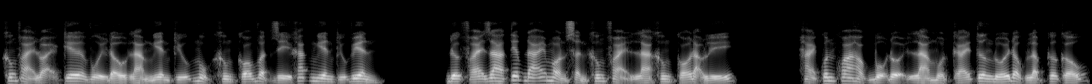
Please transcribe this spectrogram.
không phải loại kia vùi đầu làm nghiên cứu mục không có vật gì khác nghiên cứu viên. Được phái ra tiếp đãi mòn sần không phải là không có đạo lý. Hải quân khoa học bộ đội là một cái tương đối độc lập cơ cấu,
